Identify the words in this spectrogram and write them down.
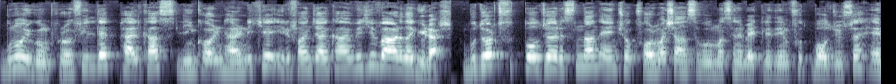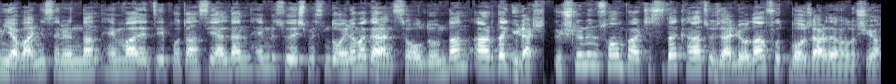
Buna uygun profilde Pelkas, Lincoln Hernike, İrfan Can Kahveci ve Arda Güler. Bu dört futbolcu arasından en çok forma şansı bulmasını beklediğim futbolcuysa hem yabancı sınırından hem vaat ettiği potansiyelden hem de sözleşmesinde oynama garantisi olduğundan Arda Güler. Üçlünün son parçası da kanat özelliği olan futbolculardan oluşuyor.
